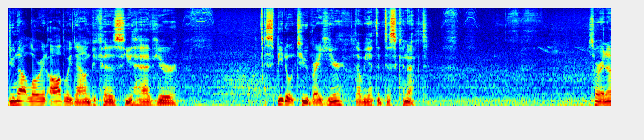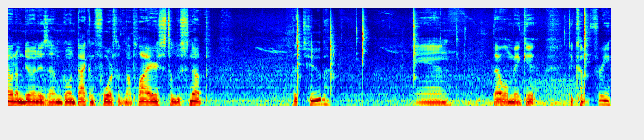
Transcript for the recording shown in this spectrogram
do not lower it all the way down because you have your speedo tube right here that we have to disconnect. So right now what I'm doing is I'm going back and forth with my pliers to loosen up the tube and that will make it to come free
